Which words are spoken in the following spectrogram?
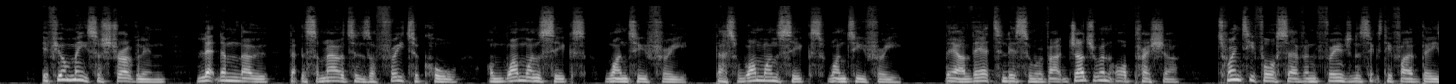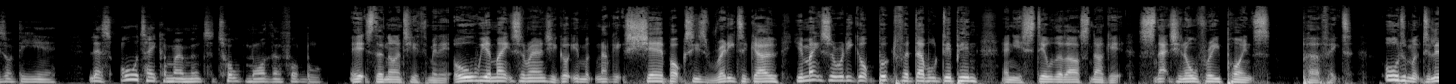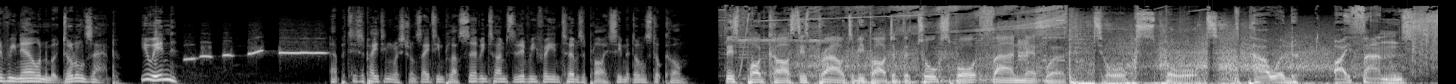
If your mates are struggling, let them know that the Samaritans are free to call on 116 123. That's 116 123. They are there to listen without judgment or pressure 24 7, 365 days of the year. Let's all take a moment to talk more than football. It's the 90th minute. All your mates around, you got your McNuggets share boxes ready to go. Your mates already got booked for double dipping, and you steal the last nugget, snatching all three points. Perfect. Order McDelivery now on the McDonald's app. You in? At participating restaurants, 18 plus, serving times, delivery free, and terms apply. See McDonald's.com. This podcast is proud to be part of the TalkSport Fan Network. Talk Sport. Powered by fans.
